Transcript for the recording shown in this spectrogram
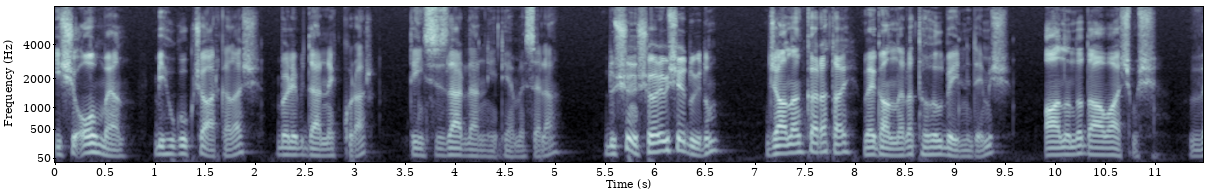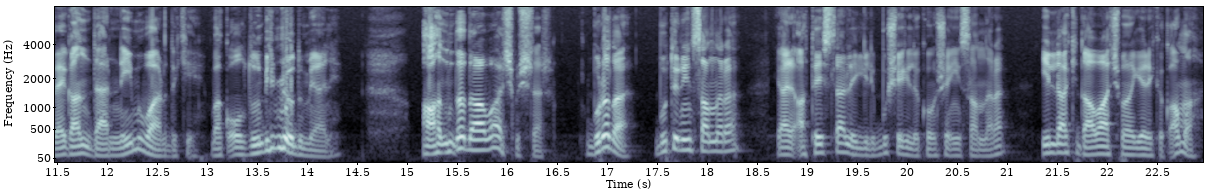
işi olmayan bir hukukçu arkadaş böyle bir dernek kurar. Dinsizler Derneği diye mesela. Düşün şöyle bir şey duydum. Canan Karatay veganlara tahıl beyni demiş. Anında dava açmış. Vegan derneği mi vardı ki? Bak olduğunu bilmiyordum yani. Anında dava açmışlar. Burada bu tür insanlara yani ateistlerle ilgili bu şekilde konuşan insanlara illaki dava açmaya gerek yok ama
